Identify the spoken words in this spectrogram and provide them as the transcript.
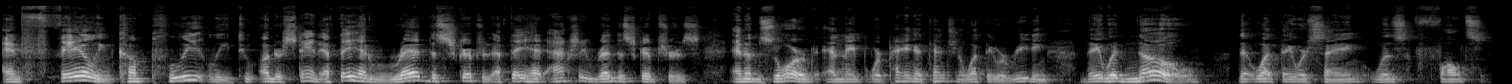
And failing completely to understand, if they had read the scriptures, if they had actually read the scriptures and absorbed and they were paying attention to what they were reading, they would know that what they were saying was false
